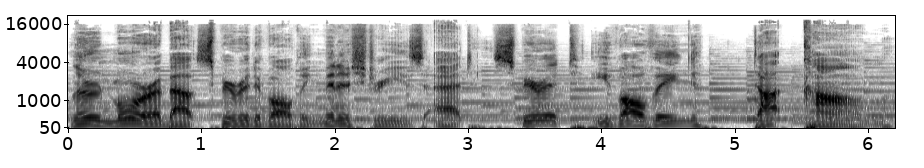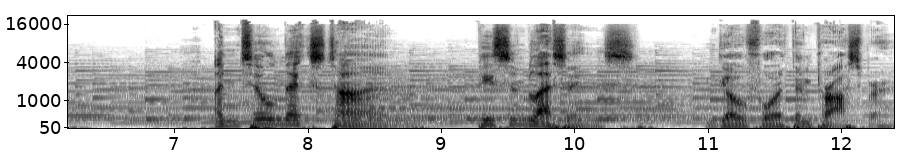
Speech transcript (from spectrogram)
Learn more about Spirit Evolving Ministries at spiritevolving.com. Until next time, peace and blessings go forth and prosper.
